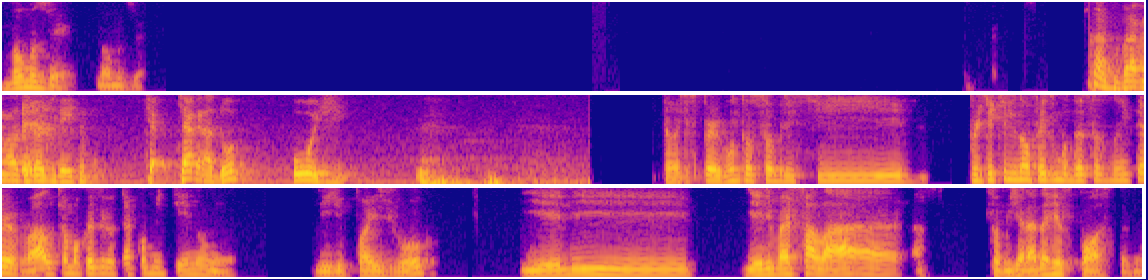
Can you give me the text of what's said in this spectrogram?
Vamos ver, vamos ver. Carlos Braga na lateral direita, te, te agradou hoje? Então eles perguntam sobre se por que, que ele não fez mudanças no intervalo, que é uma coisa que eu até comentei no vídeo pós-jogo. E ele e ele vai falar a famigerada resposta. Né?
